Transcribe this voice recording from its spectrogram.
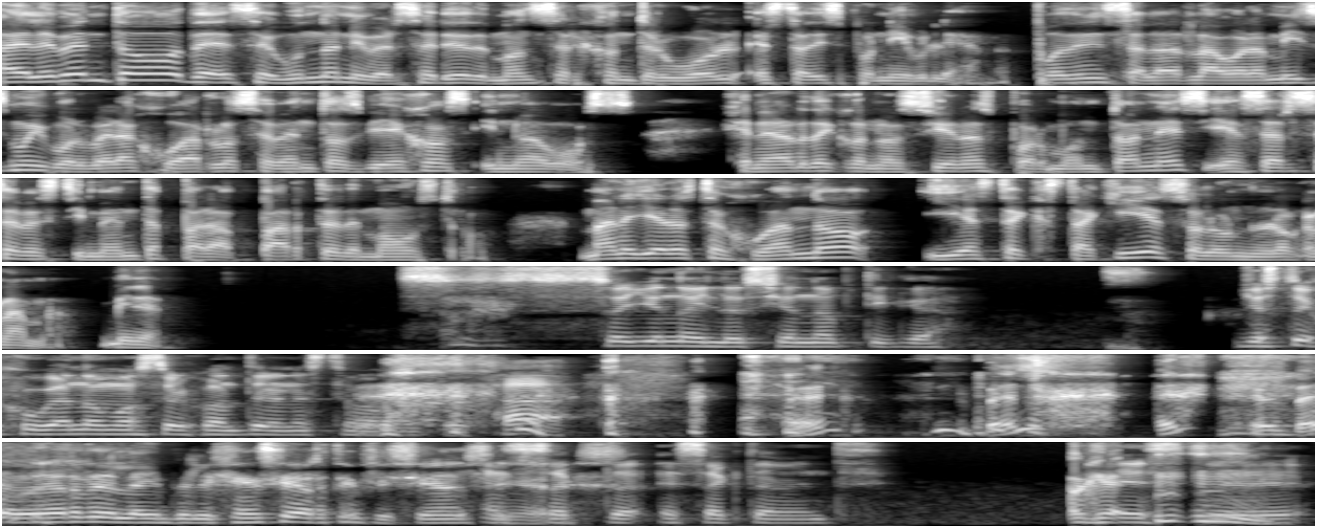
ah, el evento de segundo aniversario de Monster Hunter World está disponible. Pueden instalarla ahora mismo y volver a jugar los eventos viejos y nuevos, generar decoraciones por montones y hacerse vestimenta para parte de monstruo. Mana ya lo está jugando y este que está aquí es solo un holograma. Miren. Soy una ilusión óptica. Yo estoy jugando Monster Hunter en este momento. ¡Ja! ¿Ven? ¿Ven? El poder de la inteligencia artificial, señores. Exacto, exactamente. Ok. Este,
